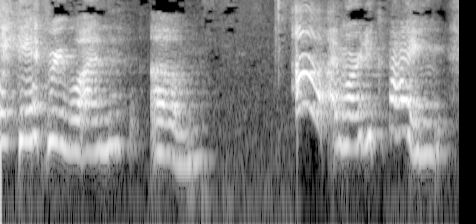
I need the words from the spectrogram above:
Hey everyone. Um, oh, I'm already crying.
